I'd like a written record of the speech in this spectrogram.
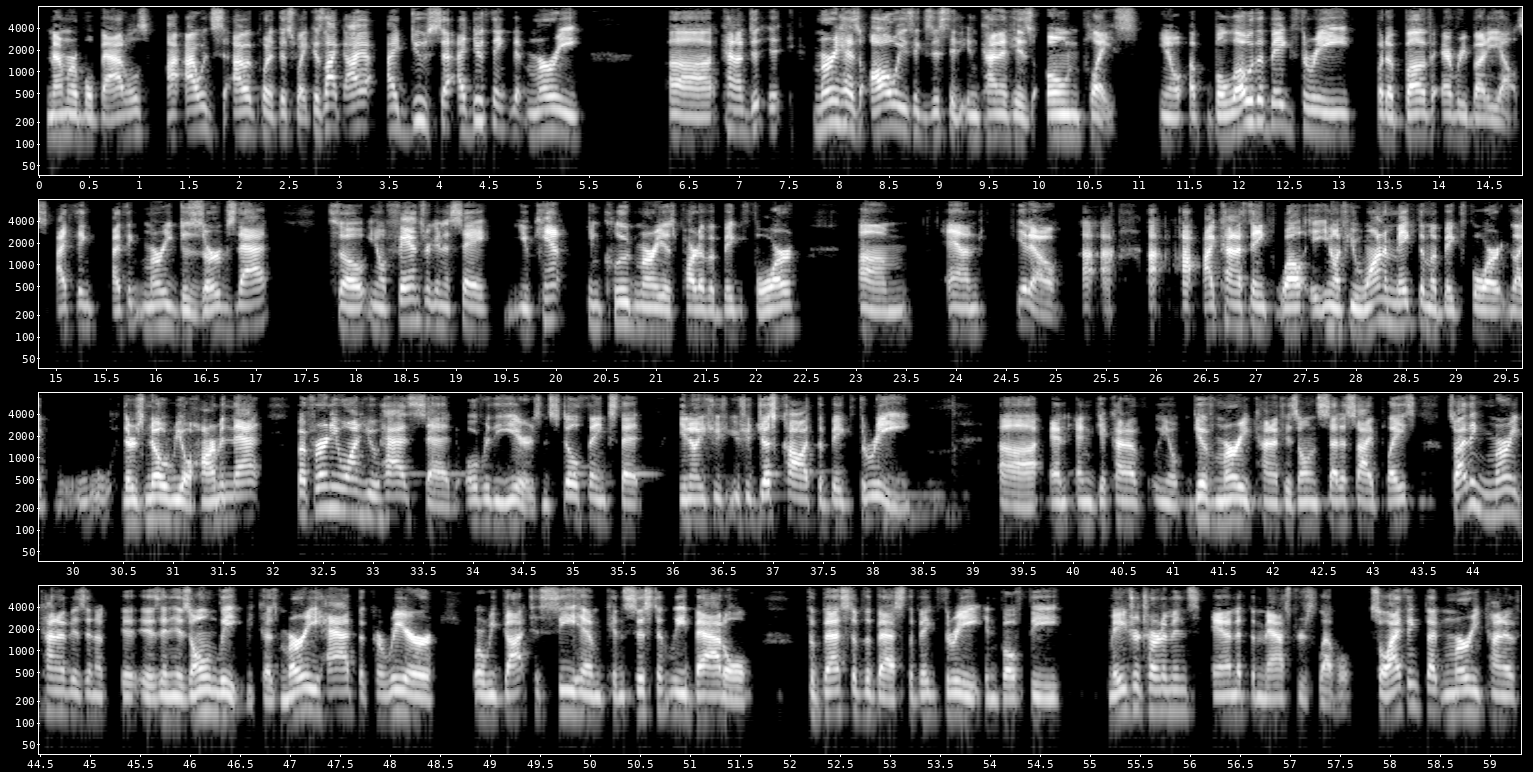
memorable battles. I, I would I would put it this way because like I I do I do think that Murray uh, kind of it, Murray has always existed in kind of his own place, you know, uh, below the big three but above everybody else. I think I think Murray deserves that. So you know, fans are going to say you can't include Murray as part of a big four, um, and you know I, I, I kind of think, well, you know, if you want to make them a big four, like there's no real harm in that. But for anyone who has said over the years and still thinks that, you know, you should, you should just call it the big three uh, and, and get kind of, you know, give Murray kind of his own set aside place. So I think Murray kind of is in a, is in his own league because Murray had the career where we got to see him consistently battle the best of the best, the big three in both the major tournaments and at the Masters level. So I think that Murray kind of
